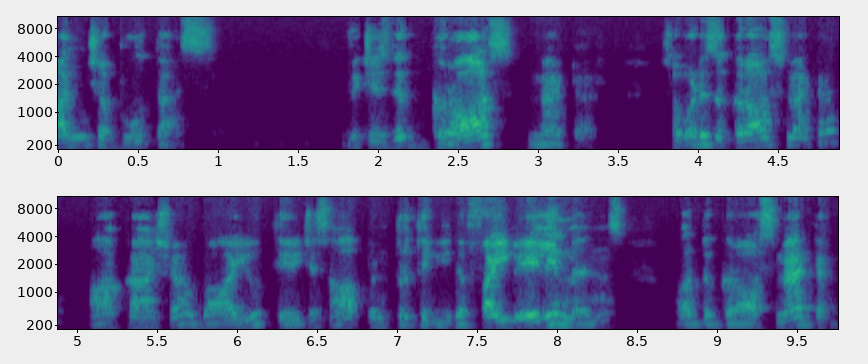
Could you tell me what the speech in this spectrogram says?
Pancha Bhutas, which is the gross matter. So what is the gross matter? Akasha, Vayu, Tejas, Ap and Prithvi. The five elements are the gross matter.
